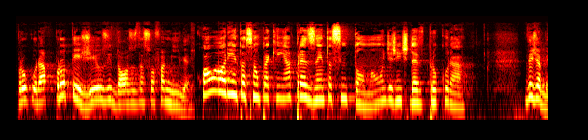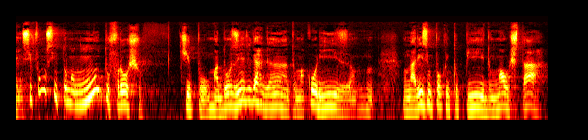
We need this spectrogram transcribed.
procurar proteger os idosos da sua família. Qual a orientação para quem apresenta sintoma? Onde a gente deve procurar? Veja bem, se for um sintoma muito frouxo, tipo uma dorzinha de garganta, uma coriza, um, um nariz um pouco entupido, um mal-estar,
